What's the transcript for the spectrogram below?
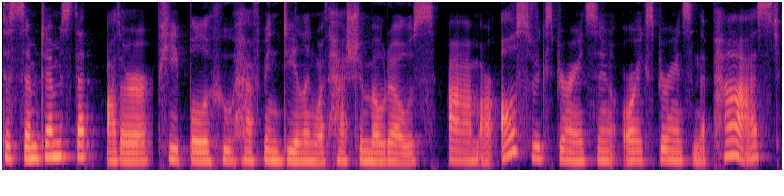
the symptoms that other people who have been dealing with Hashimoto's um, are also experiencing or experienced in the past.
